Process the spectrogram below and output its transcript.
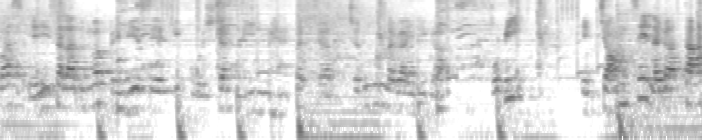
बस यही सलाह दूँगा प्रीवियस ईयर के क्वेश्चन तीन महीने तक ज़रूर लगाइएगा। वो भी एग्ज़ाम से लगातार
